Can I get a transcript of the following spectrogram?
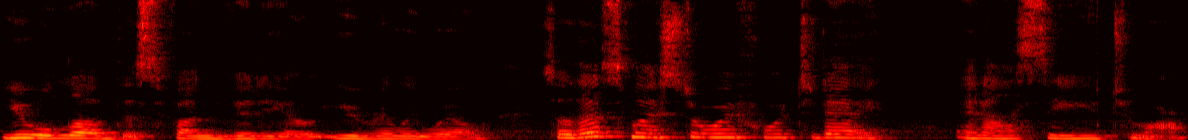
you will love this fun video. You really will. So that's my story for today, and I'll see you tomorrow.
